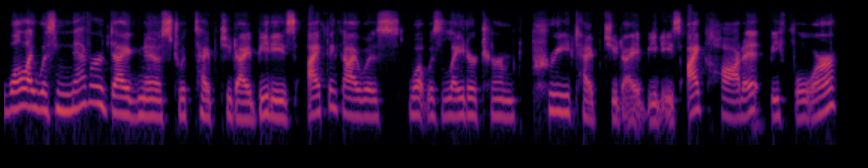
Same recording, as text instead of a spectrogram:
while I was never diagnosed with type 2 diabetes, I think I was what was later termed pre type 2 diabetes. I caught it before,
